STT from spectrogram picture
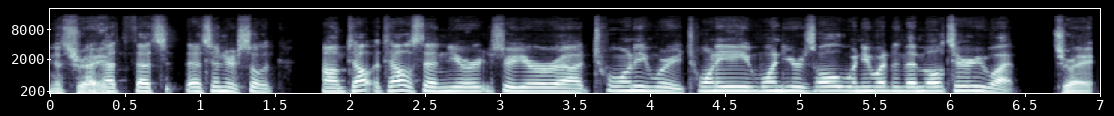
That's right. Uh, that, that's that's interesting. So, um, tell tell us then. You're so you're uh, 20. Were you 21 years old when you went into the military? What? That's right.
